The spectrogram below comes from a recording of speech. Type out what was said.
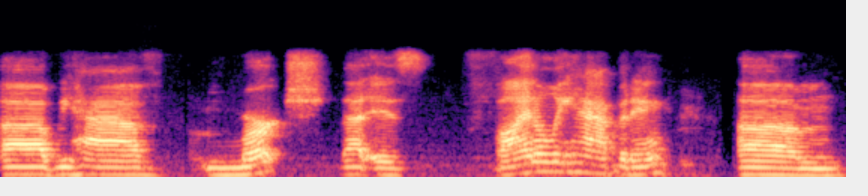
Uh, we have merch that is finally happening. Um,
